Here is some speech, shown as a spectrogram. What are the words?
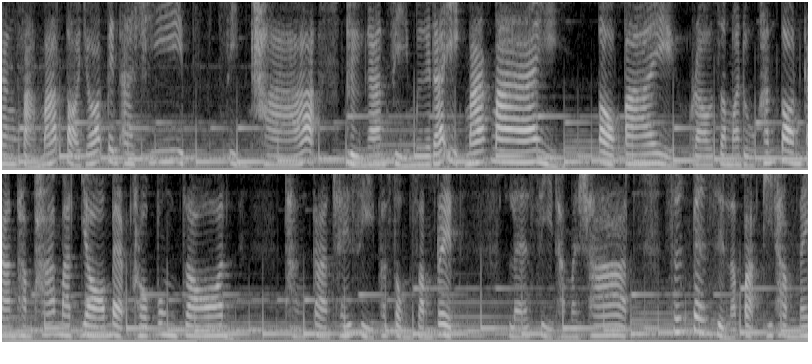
ยังสามารถต่อยอดเป็นอาชีพ สินค้า หรืองานฝีมือได้อีกมากมาย ต่อไปเราจะมาดูขั้นตอนการทำผ้ามัดย้อมแบบครบวงจร ทั้งการใช้สีผสมสำเร็จ และสีธรรมชาติ ซึ่งเป็นศิลปะที่ทำได้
